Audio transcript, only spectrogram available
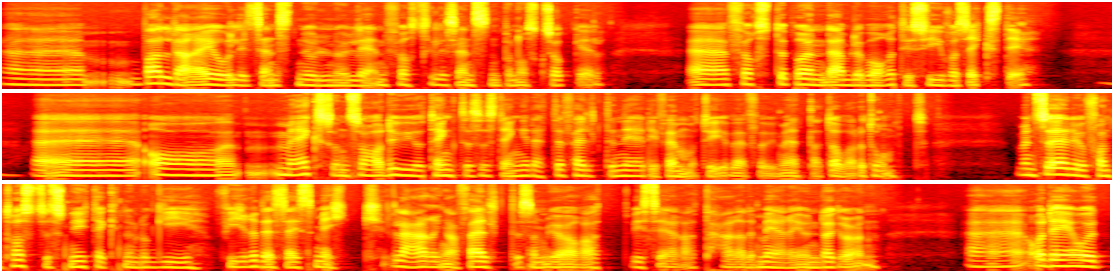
Eh, Balder er jo lisens 001, første lisensen på norsk sokkel. Eh, første brønn der ble båret i 67. Eh, og med Exxon så hadde vi jo tenkt oss å stenge dette feltet ned i 25, for vi mente at da var det tomt. Men så er det jo fantastisk ny teknologi, 4D-seismikk, læring av feltet, som gjør at vi ser at her er det mer i undergrunnen. Eh, og det er jo et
